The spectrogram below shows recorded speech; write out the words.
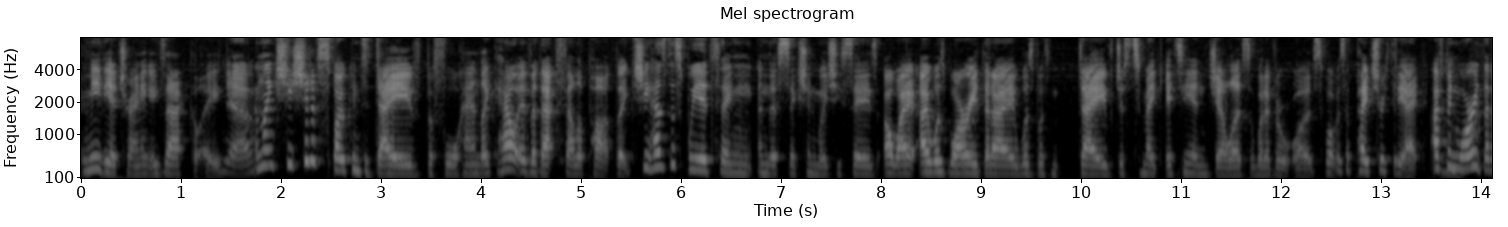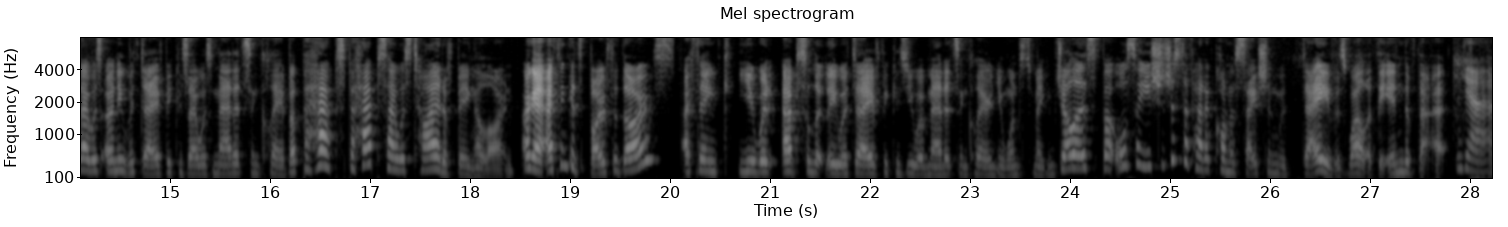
media training, exactly. Yeah. And like she should have spoken to Dave beforehand. Like however that fell apart. Like she has this weird thing in this section where she says, Oh, I, I was worried that I was with Dave just to make Etienne jealous or whatever it was. What was it? Page 338. I've Mm. been worried that I was only with Dave because I was mad at Sinclair, but perhaps, perhaps I was tired of being alone. Okay, I think it's both of those. I think you were absolutely with Dave because you were mad at Sinclair and you wanted to make him jealous, but also you should just have had a conversation with Dave as well at the end of that. yeah,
